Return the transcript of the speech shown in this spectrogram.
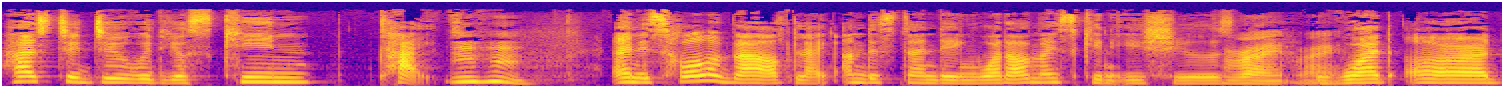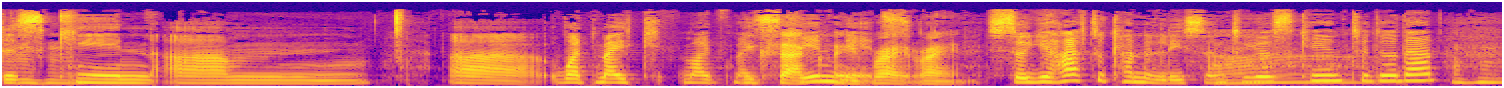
has to do with your skin type. Mm-hmm. And it's all about like understanding what are my skin issues, Right, right. Mm-hmm. What are the skin, um, uh, what my what my Exactly, skin needs. right, right. So you have to kind of listen to your skin to do that, Mm-hmm.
